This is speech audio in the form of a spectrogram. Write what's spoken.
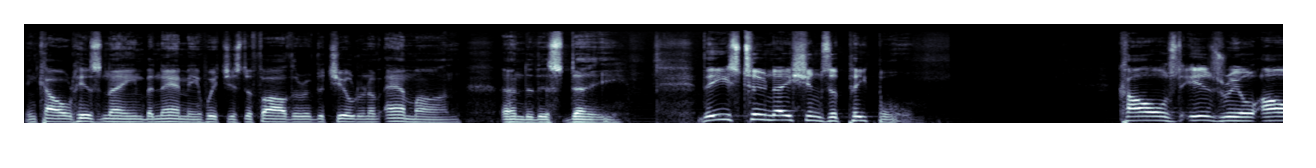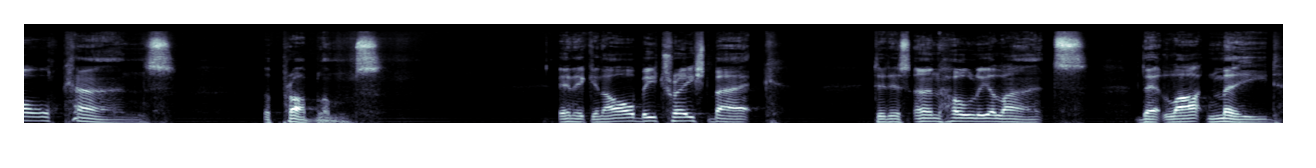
and called his name Benammi, which is the father of the children of Ammon unto this day. These two nations of people caused Israel all kinds of problems. And it can all be traced back to this unholy alliance that Lot made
